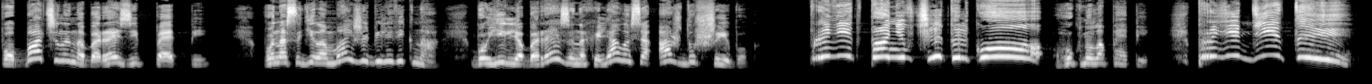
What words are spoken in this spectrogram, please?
побачили на березі пепі. Вона сиділа майже біля вікна, бо гілля берези нахилялося аж до шибок. Привіт, пані вчителько. гукнула пепі. Привіт, діти.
